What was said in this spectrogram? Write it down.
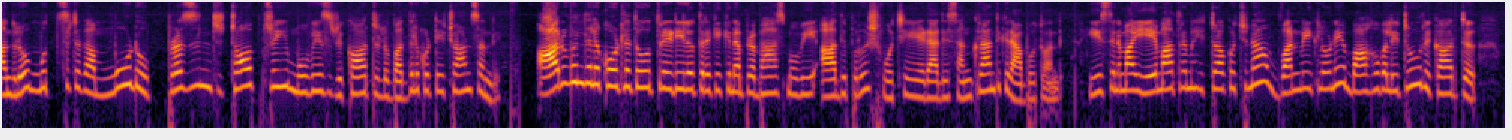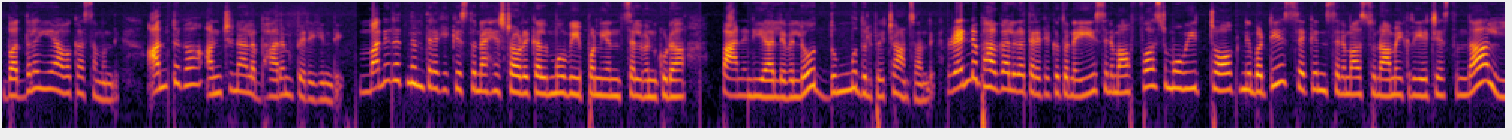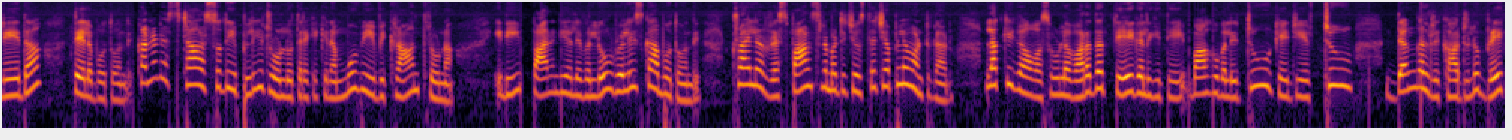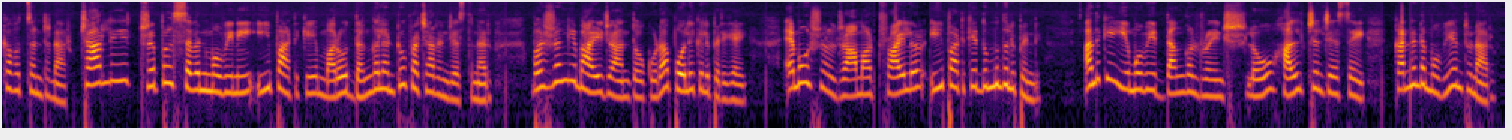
అందులో ముచ్చటగా మూడు ప్రజెంట్ టాప్ త్రీ మూవీస్ రికార్డులు బద్దలు కొట్టే ఛాన్స్ ఉంది. ఆరు వందల కోట్లతో త్రీడీలో తెరకెక్కిన ప్రభాస్ మూవీ ఆదిపురుష్ వచ్చే ఏడాది సంక్రాంతికి రాబోతోంది. ఈ సినిమా ఏ మాత్రం హిట్ వచ్చినా వన్ వీక్లోనే బాహుబలి టూ రికార్డు బద్దలయ్యే అవకాశం ఉంది. అంతగా అంచనాల భారం పెరిగింది. మణిరత్నం తెరకెక్కిస్తున్న హిస్టారికల్ మూవీ పొన్నియన్ సెల్వన్ కూడా పాన్ ఇండియా లెవెల్లో దుమ్ము దులిపే ఛాన్స్ ఉంది. రెండు భాగాలుగా తెరకెక్కుతున్న ఈ సినిమా ఫస్ట్ మూవీ టాక్ని బట్టి సెకండ్ సినిమా సునామీ క్రియేట్ చేస్తుందా లేదా తేలబోతోంది. కన్నడ స్టార్ సుదీప్ లీడ్ రోల్లో తెరకెక్కిన మూవీ విక్రాంత్ రూణ ఇది పాన్ ఇండియా లెవెల్లో రిలీజ్ కాబోతోంది. ట్రైలర్ రెస్పాన్స్ని బట్టి చూస్తే చెప్పలేమంటున్నారు. లక్కీగా వసూళ్ళ వరద తేగలిగితే Baahubali two KGF two Dangal రికార్డులు బ్రేక్ అవ్వచ్చంటున్నారు. చార్లీ ట్రిపుల్ సెవెన్ మూవీని ఈ పాటికే మరో దంగల్ అంటూ ప్రచారం చేస్తున్నారు. బజరంగి భాయిజాన్తో కూడా పోలిక వేడుకలు పెరిగాయి. ఎమోషనల్ డ్రామా ట్రైలర్ ఈ పాటికే దుమ్ముదులిపింది అందుకే ఈ మూవీ దంగల్ రేంజ్లో హల్చల్ చేసే కన్నడ మూవీ అంటున్నారు.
